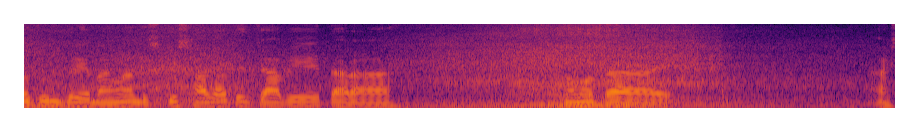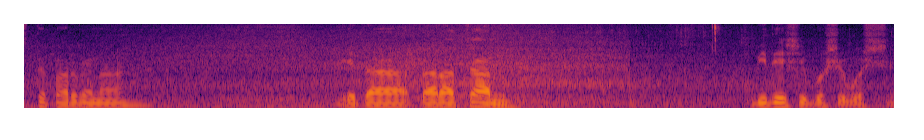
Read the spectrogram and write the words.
নতুন করে বাংলাদেশকে সাজাতে চাবে, তারা ক্ষমতায় আসতে পারবে না। এটা তারা চান। বিদেশে বসে বসে।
